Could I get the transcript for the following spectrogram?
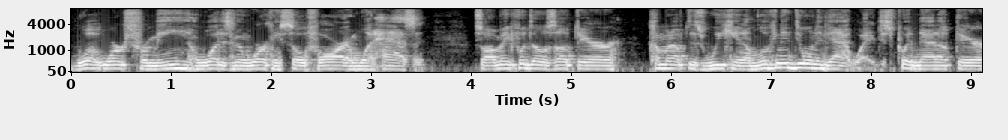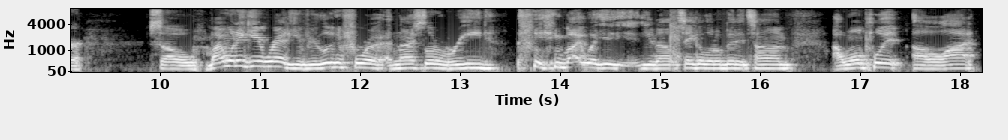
what works for me and what has been working so far and what hasn't. So I may put those up there coming up this weekend. I'm looking at doing it that way, just putting that up there. So might want to get ready if you're looking for a, nice little read. you might want you, you know take a little bit of time. I won't put a lot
